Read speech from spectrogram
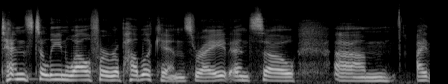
tends to lean well for Republicans, right? And so um, I,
